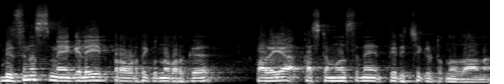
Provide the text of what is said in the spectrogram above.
ബിസിനസ് മേഖലയിൽ പ്രവർത്തിക്കുന്നവർക്ക് പഴയ കസ്റ്റമേഴ്സിനെ തിരിച്ചു കിട്ടുന്നതാണ്.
